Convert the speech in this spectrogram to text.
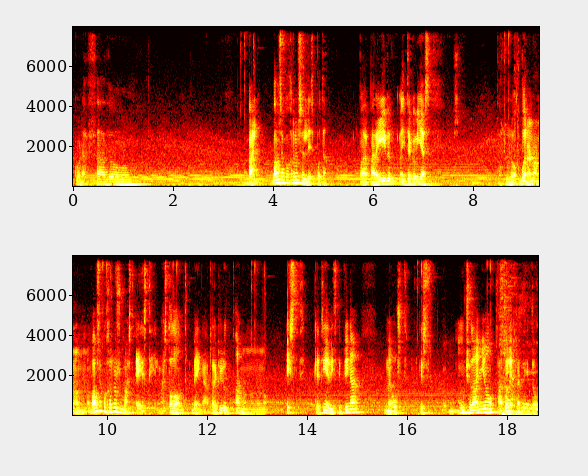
Acorazado. Vale, vamos a cogernos el déspota. Pa- para ir, entre comillas. Bueno, no, no, no. Vamos a cogernos un más. Este, el mastodonte. Venga, reclut. Ah, no, no, no, no. Este, que tiene disciplina, me gusta. Que es mucho daño a todo el ejército.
